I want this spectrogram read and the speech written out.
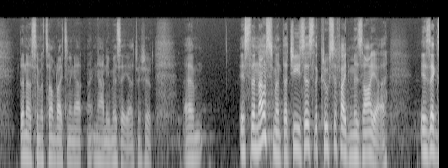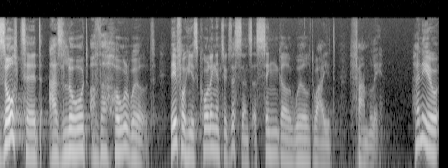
dyna sy'n mae Tom Wright yn ynganu Messiah, dwi'n siŵr. Um, it's the announcement that Jesus, the crucified Messiah, is exalted as Lord of the whole world. Therefore, he is calling into existence a single worldwide family. Hynny yw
